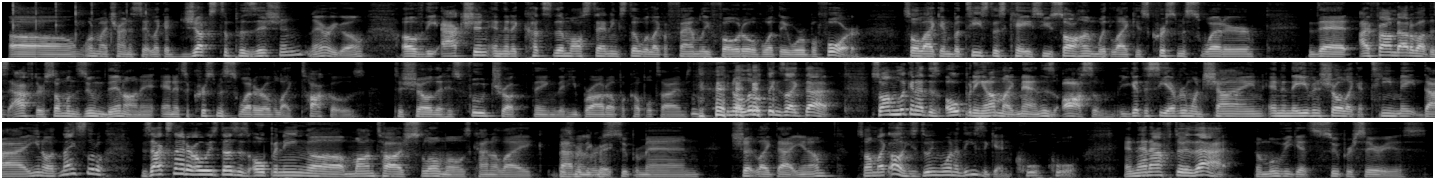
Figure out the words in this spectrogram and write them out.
uh, what am I trying to say? Like a juxtaposition. There we go of the action, and then it cuts them all standing still with like a family photo of what they were before. So, like in Bautista's case, you saw him with like his Christmas sweater. That I found out about this after someone zoomed in on it, and it's a Christmas sweater of like tacos to show that his food truck thing that he brought up a couple times. You know, little things like that. So I'm looking at this opening and I'm like, man, this is awesome. You get to see everyone shine, and then they even show like a teammate die. You know, a nice little. Zack Snyder always does his opening uh, montage slow mos, kind of like Batman really vs. Superman, shit like that. You know. So I'm like, oh, he's doing one of these again. Cool, cool. And then after that, the movie gets super serious.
